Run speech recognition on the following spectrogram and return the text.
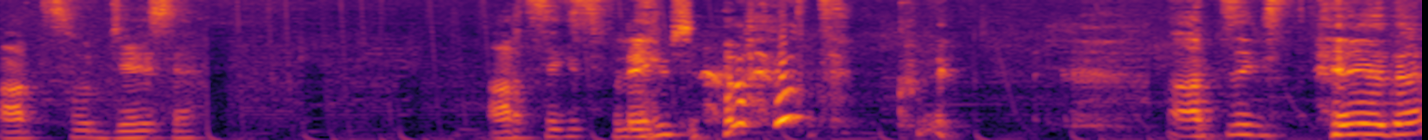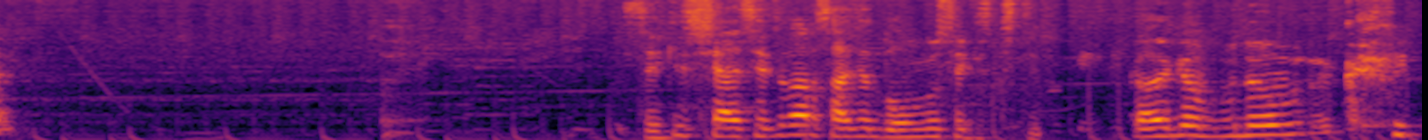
Artı 0 CS. Artı 8 Flame Shower. Artı 8 T'de. 8 shell seti var sadece donlu 8 çift. Kanka bu ne amına koyayım?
